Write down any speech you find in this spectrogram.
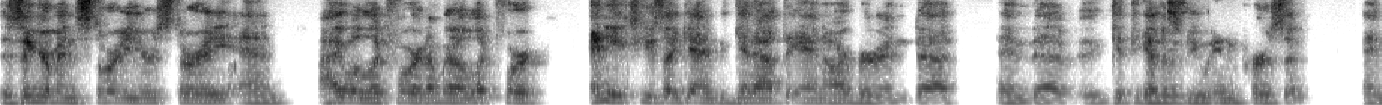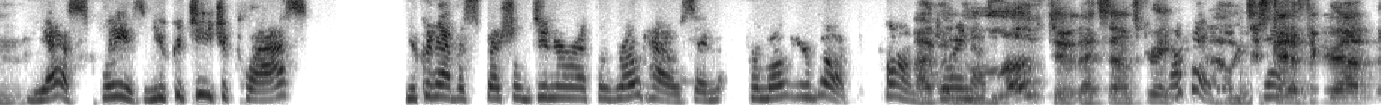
the Zingerman story, your story, and I will look for it. I'm going to look for any excuse I can to get out to Ann Arbor and uh, and uh, get together with you in person. And yes, please, you could teach a class. You could have a special dinner at the Roadhouse and promote your book. Come, join us. I would love to. That sounds great. Okay. Uh, we just yeah. got to figure out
